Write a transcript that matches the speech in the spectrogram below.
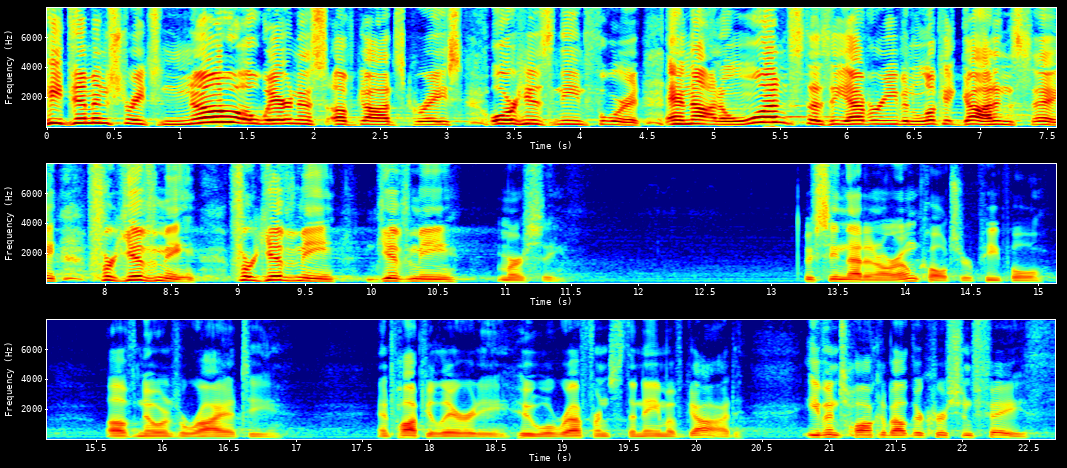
He demonstrates no awareness of God's grace or his need for it. And not once does he ever even look at God and say, Forgive me, forgive me, give me mercy. We've seen that in our own culture, people of notoriety and popularity who will reference the name of God, even talk about their Christian faith,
